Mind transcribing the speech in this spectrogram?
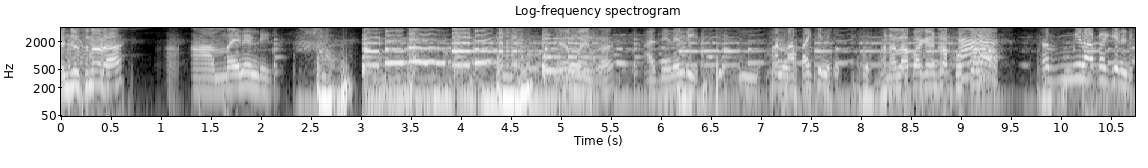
ఏం చూస్తున్నావురా? ఆ అమ్మాయినండి. ఏమైందిరా అదేనండి. మన లాపాకిని. మన లాపాకేంట్రా పొట్టడా? మీ లాపాకినండి.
